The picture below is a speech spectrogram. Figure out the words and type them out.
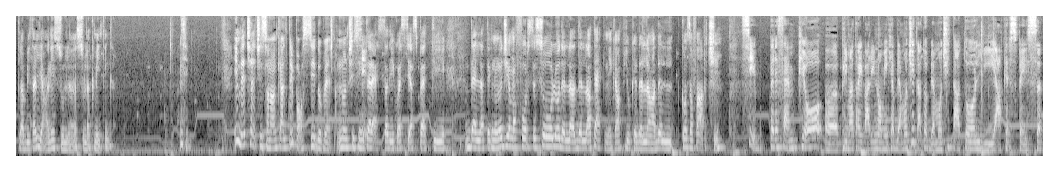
club italiani sul, sull'hack meeting Sì. Invece ci sono anche altri posti dove non ci si Sì. interessa di questi aspetti della tecnologia, ma forse solo della, della tecnica più che della, del cosa farci. Sì, per esempio, eh, prima tra i vari nomi che abbiamo citato, abbiamo citato gli hackerspace,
